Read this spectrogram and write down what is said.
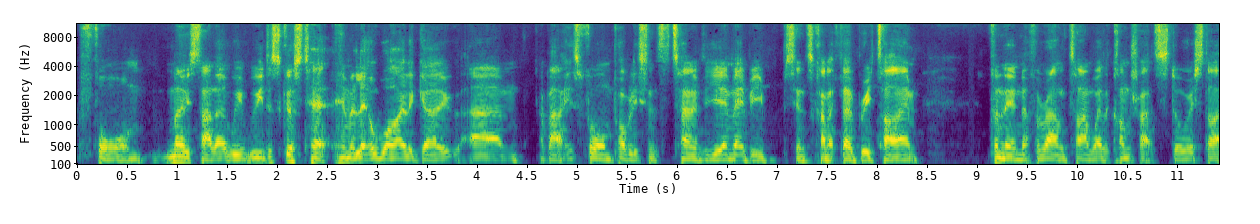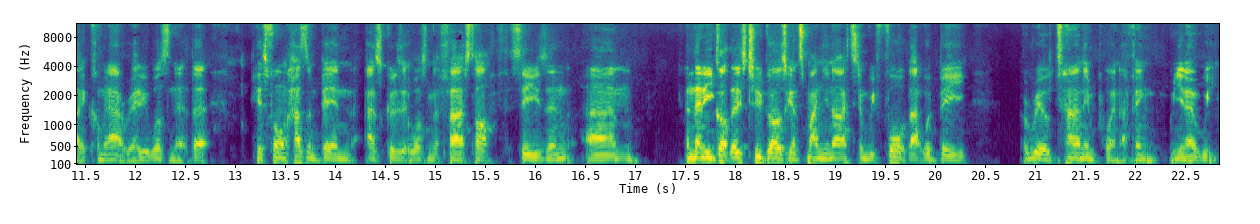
form, Mo Salah, we, we discussed him a little while ago um, about his form, probably since the turn of the year, maybe since kind of February time. Funnily enough, around the time where the contract story started coming out, really, wasn't it? That his form hasn't been as good as it was in the first half of the season. Um, and then he got those two goals against Man United, and we thought that would be a real turning point. I think you know we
